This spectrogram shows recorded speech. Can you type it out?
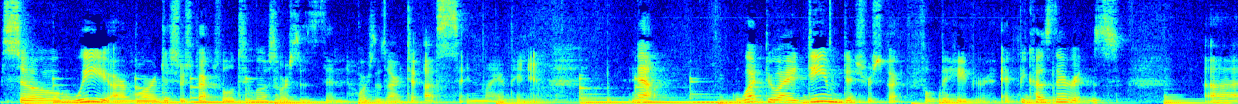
So we are more disrespectful to most horses than horses are to us, in my opinion. Now, what do I deem disrespectful behavior? Because there is. Uh,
